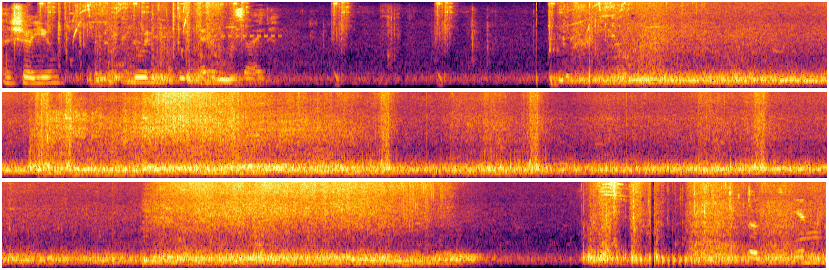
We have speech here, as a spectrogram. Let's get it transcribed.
and show you do it on enemy side. The beginning.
